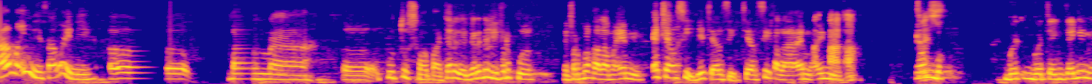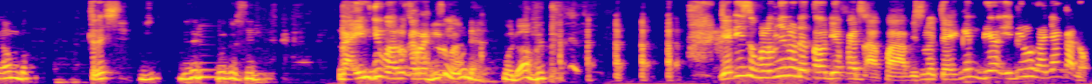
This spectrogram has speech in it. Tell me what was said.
Sama ini, sama ini. Eh, eh, pernah eh, putus sama pacar gara-gara dia Liverpool. Liverpool kalah sama MU. Eh Chelsea, dia Chelsea. Chelsea kalah sama MU. Ah, ah. Ngambek. Gue gue ceng-cengin ngambek. Terus? Bisa diputusin. Nah ini baru keren. Ya Pak. udah, bodo amat. Jadi sebelumnya lu udah tahu dia fans apa. Habis lu cengin dia ini lu gak nyangka dong.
